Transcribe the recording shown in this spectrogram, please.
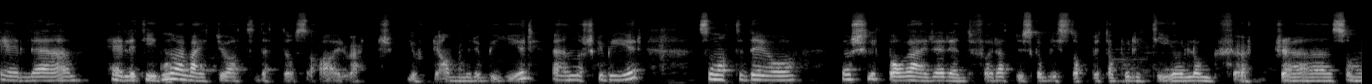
hele, hele tiden. Og jeg vet jo at dette også har vært gjort i andre byer, eh, norske byer. Sånn at det å å slippe å være redd for at du skal bli stoppet av politiet og loggført eh, som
